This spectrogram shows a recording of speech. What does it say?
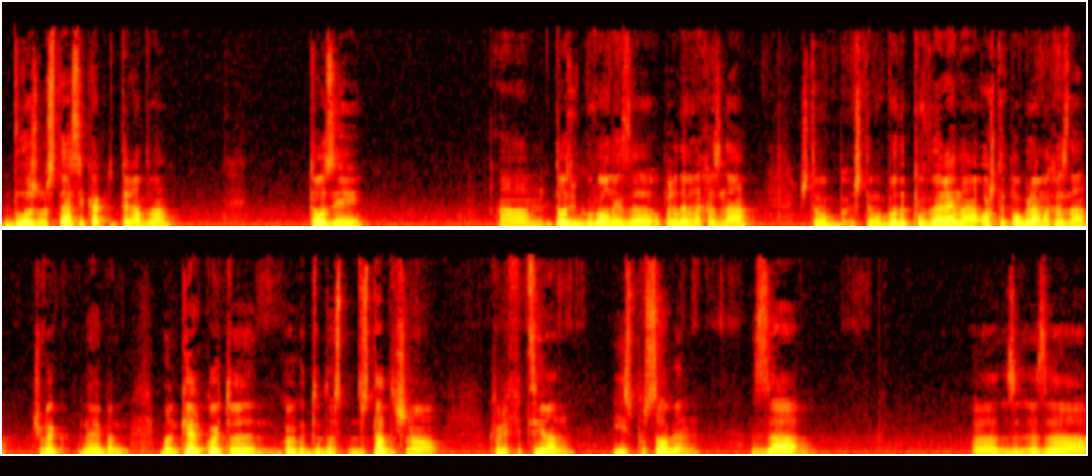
длъжността си както трябва, този, а, този отговорник за определена хазна ще му, ще му бъде поверена още по-голяма хазна. Човек, нали, бан, банкер, който е, който е достатъчно квалифициран и способен за, за, за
